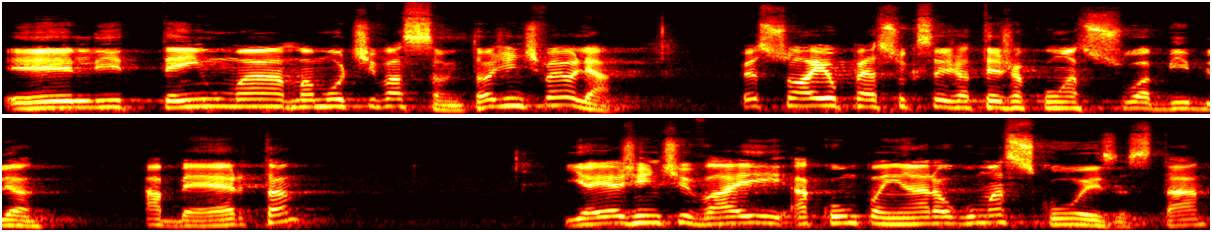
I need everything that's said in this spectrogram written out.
ele tem uma, uma motivação. Então a gente vai olhar. Pessoal, eu peço que você já esteja com a sua Bíblia aberta. E aí a gente vai acompanhar algumas coisas, tá?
